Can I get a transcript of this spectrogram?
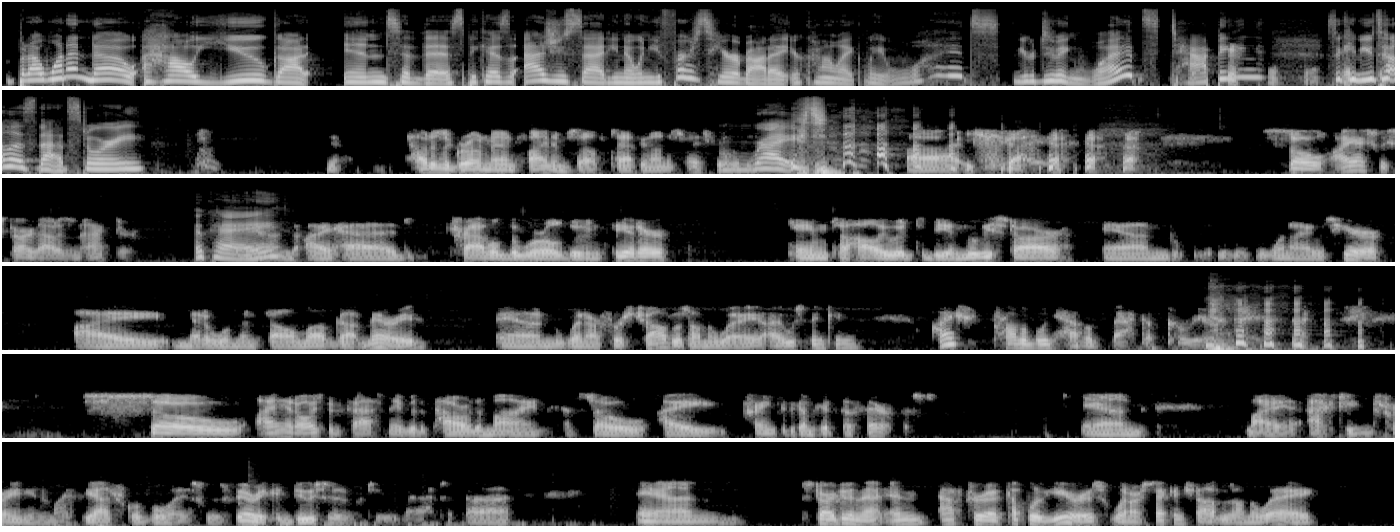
but I want to know how you got into this because as you said, you know, when you first hear about it, you're kind of like, "Wait, what? You're doing what? Tapping?" so can you tell us that story? How does a grown man find himself tapping on his face for a living? Right. uh, yeah. so I actually started out as an actor. Okay. And I had traveled the world doing theater came to Hollywood to be a movie star. And when I was here, I met a woman, fell in love, got married. And when our first child was on the way, I was thinking, I should probably have a backup career. so I had always been fascinated with the power of the mind. And so I trained to become a hypnotherapist. And my acting training and my theatrical voice was very conducive to that. Uh, and started doing that. And after a couple of years, when our second child was on the way,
